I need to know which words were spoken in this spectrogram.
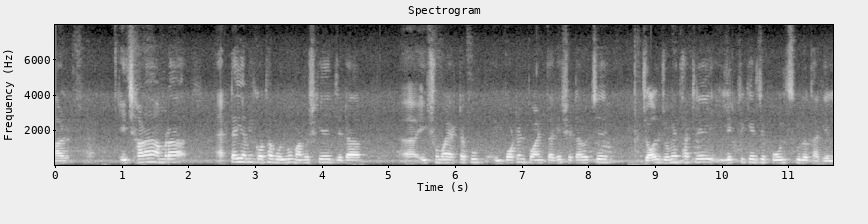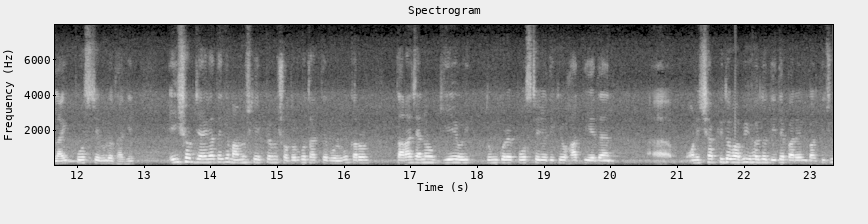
আর এছাড়া আমরা একটাই আমি কথা বলব মানুষকে, যেটা এই সময় একটা খুব ইম্পর্ট্যান্ট পয়েন্ট থাকে, সেটা হচ্ছে জল জমে থাকলে ইলেকট্রিকের যে পোলসগুলো থাকে লাইট পোস্ট যেগুলো থাকে এই সব জায়গা থেকে মানুষকে একটু আমি সতর্ক থাকতে বলব। কারণ তারা যেন গিয়ে ওই দুম করে পোস্টে যদি কেউ হাত দিয়ে দেন অনিচ্ছাকৃতভাবেই হয়তো দিতে পারেন বা কিছু,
